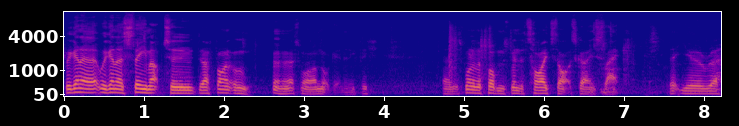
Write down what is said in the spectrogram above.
We're gonna we're gonna steam up to the final. Oh, that's why I'm not getting any fish. Uh, it's one of the problems when the tide starts going slack that your uh,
